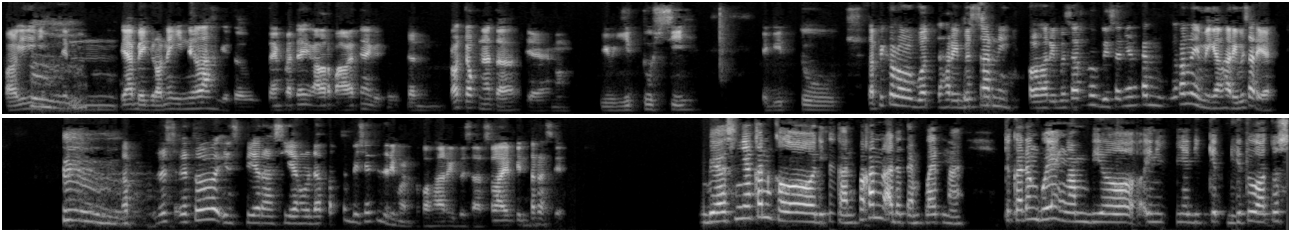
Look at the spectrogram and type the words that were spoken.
Apalagi Hmm. ya backgroundnya inilah gitu, template-nya color palette-nya gitu dan cocok nyata ya emang gitu sih kayak gitu. Tapi kalau buat hari besar nih, kalau hari besar tuh biasanya kan kan lo yang megang hari besar ya. Hmm. Nah, Terus itu inspirasi yang lo dapat tuh biasanya tuh dari mana kalau hari besar selain Pinterest ya? Biasanya kan kalau di Canva kan ada template. Nah, itu kadang gue ngambil ininya dikit gitu loh. Terus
